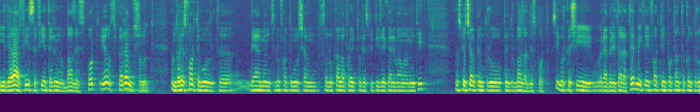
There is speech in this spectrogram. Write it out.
ideal ar fi să fie terenul bază de sport. Eu sperăm Absolut. și îmi doresc foarte mult, uh, de aia mi-am ținut foarte mult și am să lucrat la proiectul respectiv de care v-am amintit, în special pentru, pentru baza de sport. Sigur că și reabilitarea termică e foarte importantă pentru,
